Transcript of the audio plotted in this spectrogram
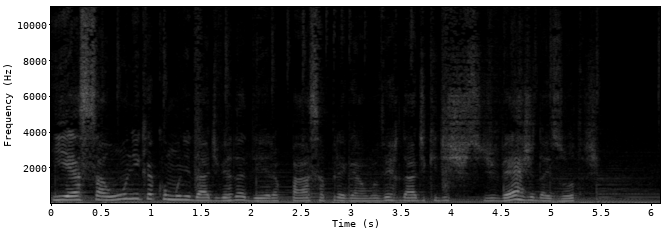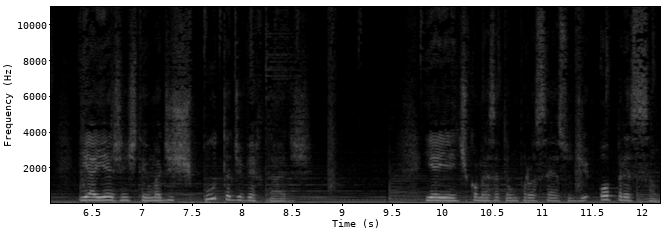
E essa única comunidade verdadeira passa a pregar uma verdade que diverge das outras. E aí a gente tem uma disputa de verdades. E aí a gente começa a ter um processo de opressão.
